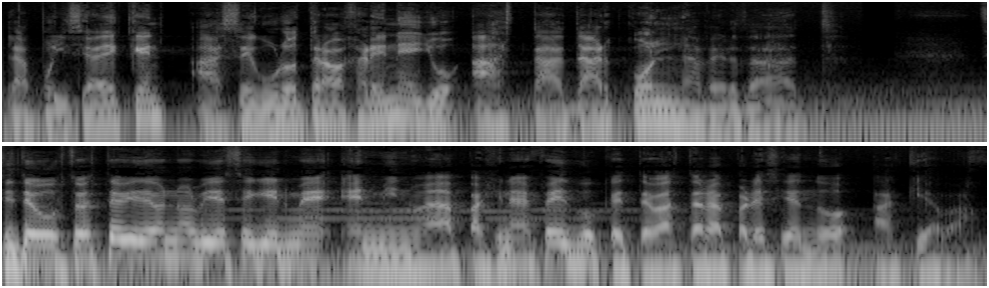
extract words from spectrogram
la policía de Kent aseguró trabajar en ello hasta dar con la verdad. Si te gustó este video no olvides seguirme en mi nueva página de Facebook que te va a estar apareciendo aquí abajo.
